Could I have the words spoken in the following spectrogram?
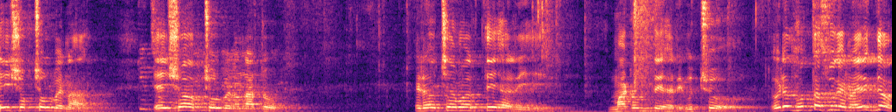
এই সব চলবে না। কিছু এই সব চলবে না নাটক। এটা হচ্ছে আমার তেহারি মাটন তেহারি বুঝছ? ওইটা ধরতেছো কেন? একদম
